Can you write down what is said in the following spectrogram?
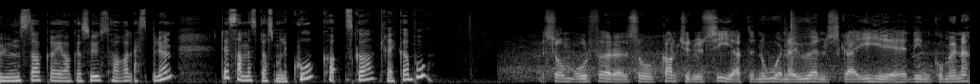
Ullensaker i Akershus, Harald Espelund, det samme spørsmålet. Hvor skal Krekar bo? Som ordfører så kan ikke du si at noen er uønska i din kommune.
